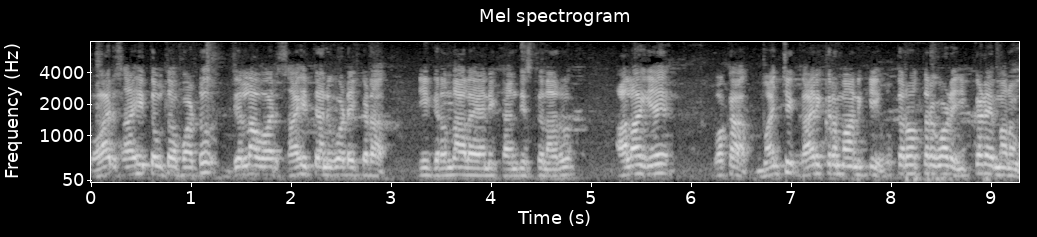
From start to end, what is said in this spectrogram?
వారి సాహిత్యంతో పాటు జిల్లా వారి సాహిత్యాన్ని కూడా ఇక్కడ ఈ గ్రంథాలయానికి అందిస్తున్నారు. అలాగే ఒక మంచి కార్యక్రమానికి ఉత్తరోత్తర కూడా ఇక్కడే మనం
